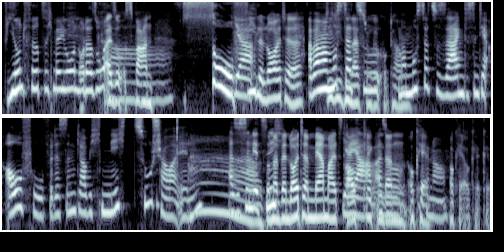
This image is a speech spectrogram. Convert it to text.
44 Millionen oder so. Also es waren so ja. viele Leute, Aber man die muss diesen dazu, geguckt haben. Man muss dazu sagen, das sind ja Aufrufe. Das sind, glaube ich, nicht ZuschauerInnen. Ah, also es sind jetzt sondern nicht, wenn Leute mehrmals ja, draufklicken, also, dann okay. Genau. Okay, okay, okay.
